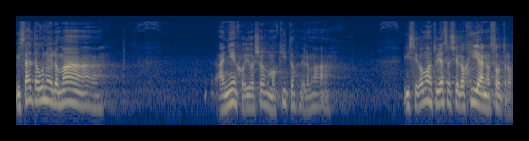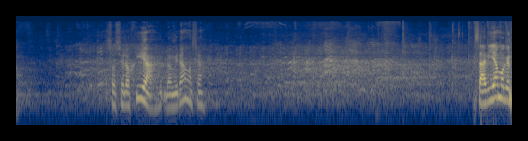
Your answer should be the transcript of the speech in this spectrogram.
Y salta uno de los más añejos, digo yo, mosquitos, de lo más... Y dice, vamos a estudiar sociología nosotros. Sociología, lo miramos, ya. Sabíamos que...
